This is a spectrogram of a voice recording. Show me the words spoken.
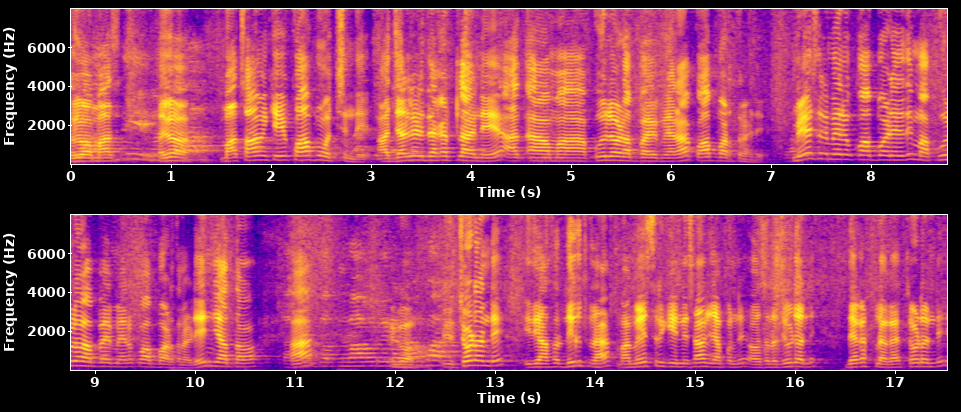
అయ్యో మా అయ్యో మా స్వామికి కోపం వచ్చింది. ఆ జల్లెడి దిగట్లా అని మా కూలోడు అబ్బాయి మీద కోపపడుతున్నాడు. మేస్త్రి మీద కోపపడేది మా కూలోడు అబ్బాయి మీద కోపపడుతున్నాడు. ఏం చేద్దాం? ఇగో ఇది చూడండి. ఇది అసలు దిగుతురా మా మేస్త్రికి ఎన్నిసార్లు చెప్పండి. అసలు చూడండి. దిగట్లాగా చూడండి.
